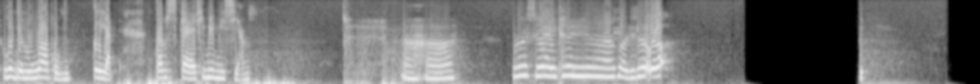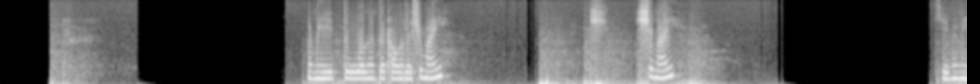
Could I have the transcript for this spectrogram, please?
ทุกคนจะรู้ว่าผมเกลียดจัมสแกร์ที่ไม่มีเสียง อ่าฮะรู้สึกไอ้ท่านมก่อนที่จะเออปิดมันมีตัวเงินตัวทองอะไรใช่ไหม ใช่ไหม ไม่มี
